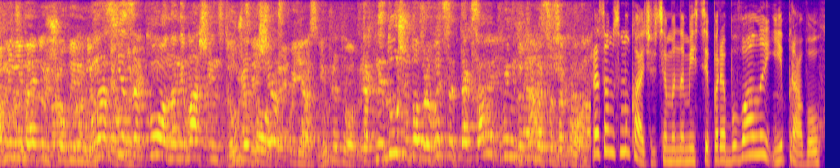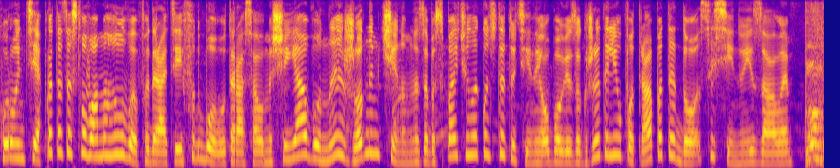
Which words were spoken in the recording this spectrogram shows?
А мені байдуже, що ви мені У нас є закон, а не ваша інструкція. Дуже Ще раз добре. пояснюю. Дуже добре. Так не дуже добре. Ви це так само повинні дотримуватися закону. Разом з мукачівцями на місці перебували і правоохоронці. Проте, за словами голови Федерації футболу Тараса Алмешія, вони жодним чином не забезпечили конституційний обов'язок жителів потрапити до сесійної зали. Ми вам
